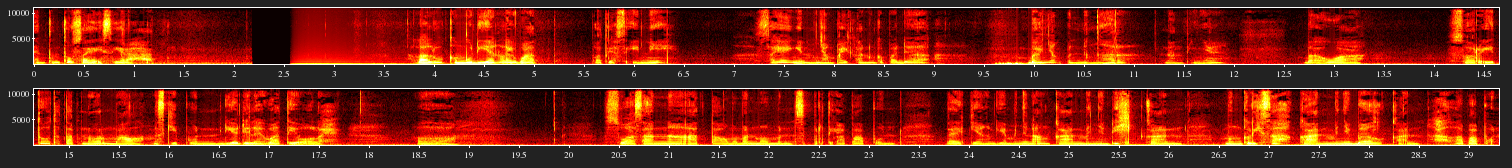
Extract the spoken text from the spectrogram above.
dan tentu saya istirahat. Lalu kemudian lewat podcast ini, saya ingin menyampaikan kepada banyak pendengar nantinya bahwa sore itu tetap normal meskipun dia dilewati oleh uh, suasana atau momen-momen seperti apa pun, baik yang dia menyenangkan, menyedihkan, menggelisahkan, menyebalkan, hal apa pun.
